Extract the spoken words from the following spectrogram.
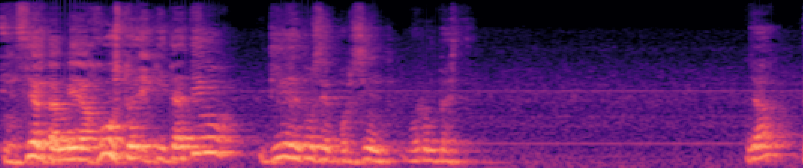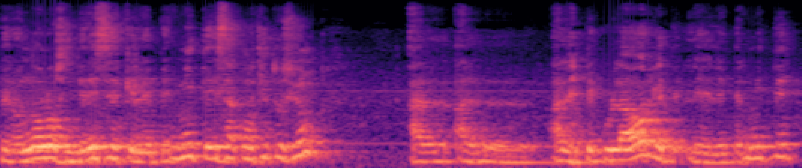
en cierta medida justo, equitativo, 10, 12% por un préstamo. ¿Ya? Pero no los intereses que le permite esa constitución al, especulador, le, permite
